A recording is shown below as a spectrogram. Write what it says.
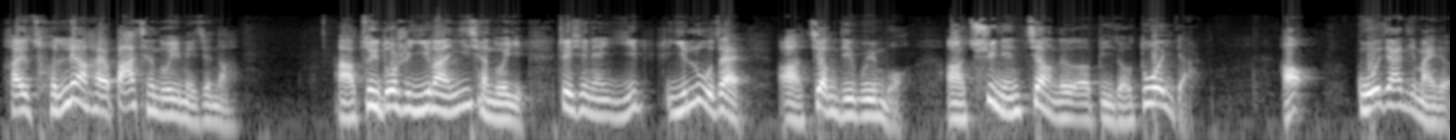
还有存量还有八千多亿美金呢，啊，最多是一万一千多亿，这些年一一路在。啊，降低规模啊，去年降的比较多一点。好，国家级买者，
